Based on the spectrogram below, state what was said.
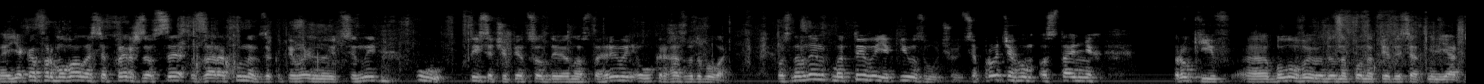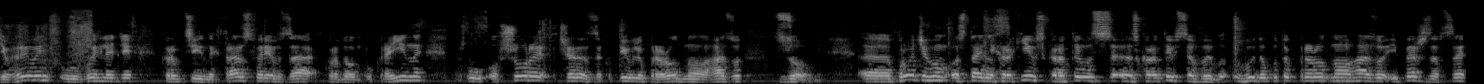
е, яка формувалася перш за все за рахунок закупівельної ціни у 1590 гривень у Укргазвидобування. Основні мотиви, які озвучуються протягом останніх років е, було виведено понад 50 мільярдів гривень у вигляді корупційних трансферів за кордон України у офшори через закупівлю природного газу ззовні. Е, Протягом останніх років скоротився видобуток природного газу, і перш за все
